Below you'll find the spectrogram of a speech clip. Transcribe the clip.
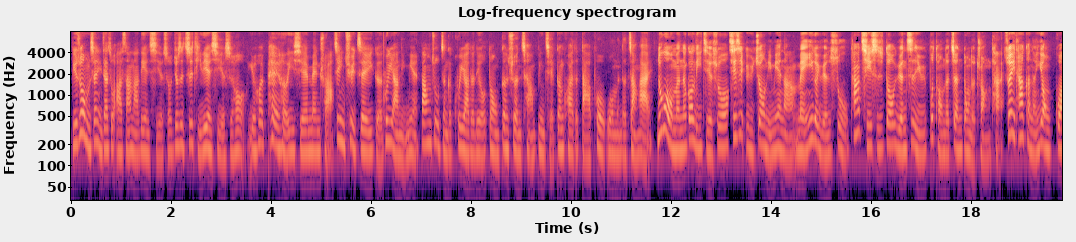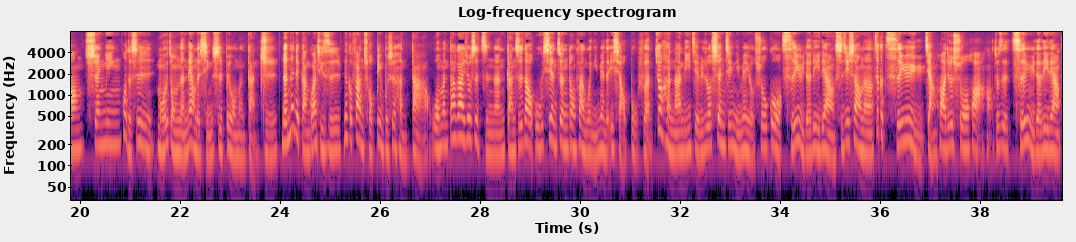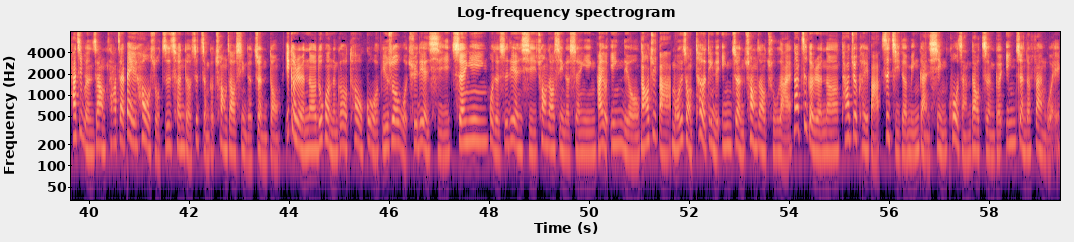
比如说我们身体在做阿萨那练习的时候，就是肢体练习的时候，也会配合一些 mantra 进去这一个 Kriya 里面，帮助整个 Kriya 的流动更顺畅，并且更快的打破我们的障碍。如果我们能够理解说，其实宇宙里面啊，每一个元素，它其实都源自于不同的振动的状态，所以它可能用光、声音或者是某一种能量的形式被我们感知。人类的感官其实那个范畴并不是很大，我们大概就是只能感知到无限震动范围里面的一小部分，就很难理解。比如说圣经里面有说过词语的力量，实际上呢，这个词语讲话就是说话哈，就是词语的力量，它基本上它在背后所支撑的是整个创造性的震动。一个人呢，如果能够透过比如说我去练习声音，或者是练习创造性的声音，还有音流，然后去把某一种特定的音震创造出来，那这个人呢，他就可以把自己的敏感性扩展到整个音震的范围。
